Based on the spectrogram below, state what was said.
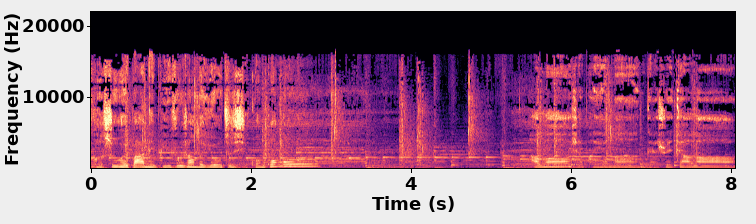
可是会把你皮肤上的油脂洗光光哦。好喽，小朋友们该睡觉喽，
